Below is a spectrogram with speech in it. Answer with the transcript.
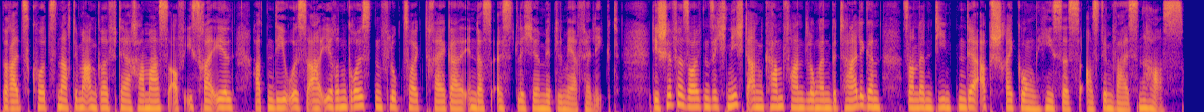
Bereits kurz nach dem Angriff der Hamas auf Israel hatten die USA ihren größten Flugzeugträger in das östliche Mittelmeer verlegt. Die Schiffe sollten sich nicht an Kampfhandlungen beteiligen, sondern dienten der Abschreckung, hieß es aus dem Weißen Haus.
